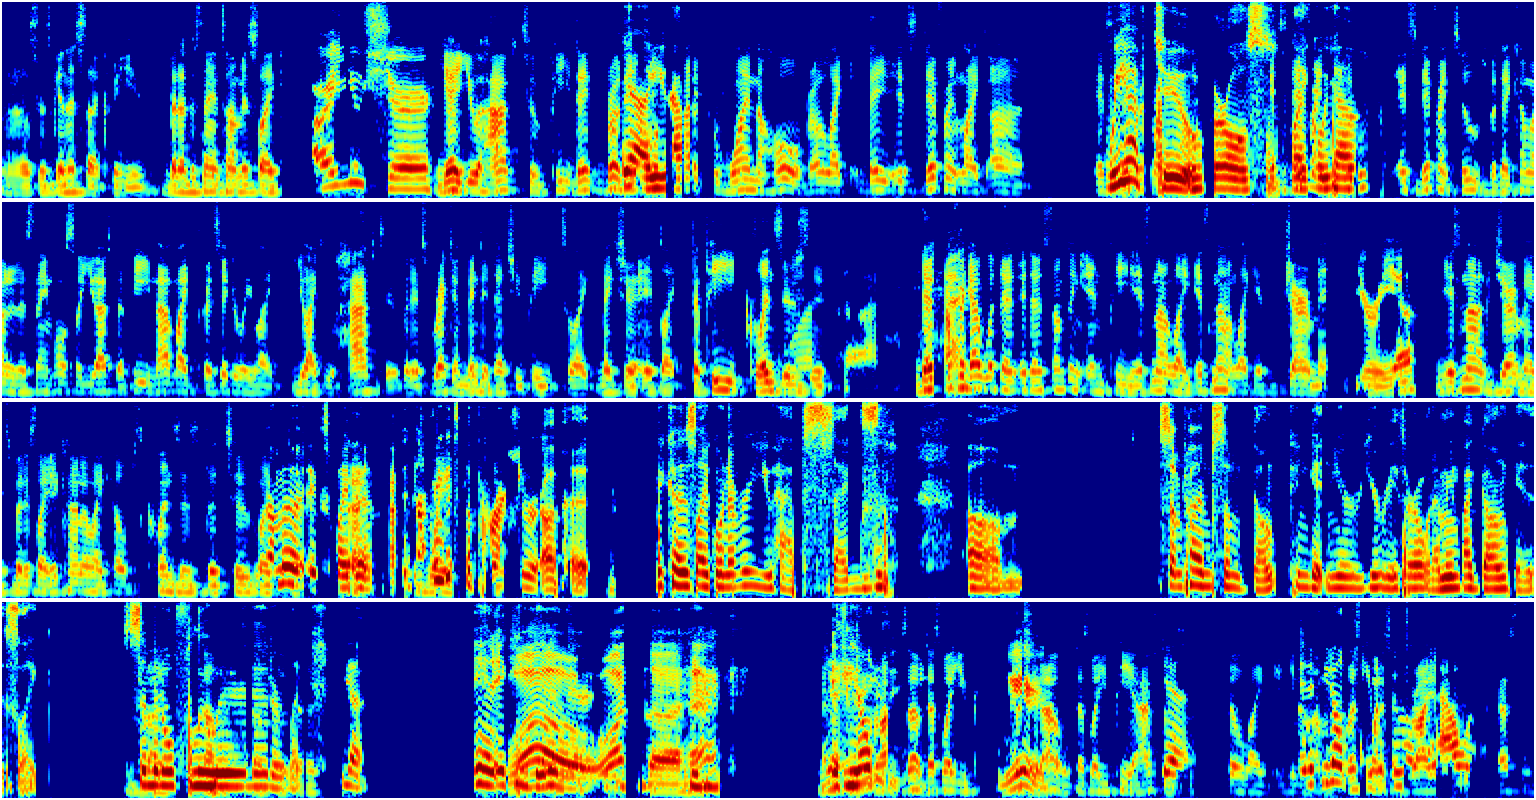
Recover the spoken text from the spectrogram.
or else it's gonna suck for you. But at the same time, it's like, Are you sure? yeah, you have to pee. They, bro, they Yeah, you have- out of one hole, bro. Like they, it's different. Like uh, it's we have like- two girls. It's Like we have. tubes. It's different tubes, but they come out of the same hole, so you have to pee. Not like particularly like you like you have to, but it's recommended that you pee to like make sure it like the pee cleanses What it. There, I heck? forgot what that. There's something in pee. It's not like it's not like it's Germex. Urea? It's not Germex, but it's like it kind of like helps cleanses the tube. Like I'm gonna the, explain it. that I think it's the pressure of it because like whenever you have segs, um, sometimes some gunk can get in your urethra. What I mean by gunk is like seminal Stuff fluid like or like, that. and it can get in there. what the heck? Yeah, If it you don't- up. That's why you pee push Weird. it out. That's why you pee after. Yeah. So like you know, And if you don't unless pee you want it within to like dry hour, disgusting.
